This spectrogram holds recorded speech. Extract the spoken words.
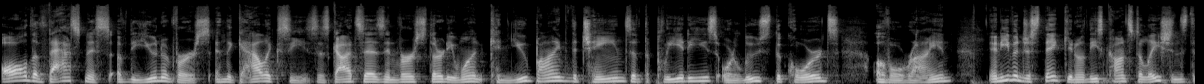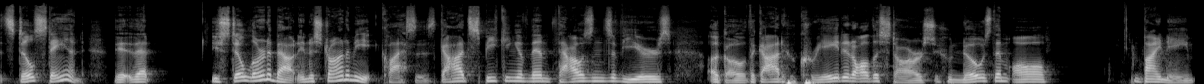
all the vastness of the universe and the galaxies. As God says in verse 31, can you bind the chains of the Pleiades or loose the cords of Orion? And even just think, you know, these constellations that still stand, that you still learn about in astronomy classes. God speaking of them thousands of years ago, the God who created all the stars, who knows them all by name.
